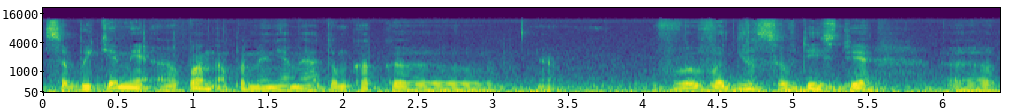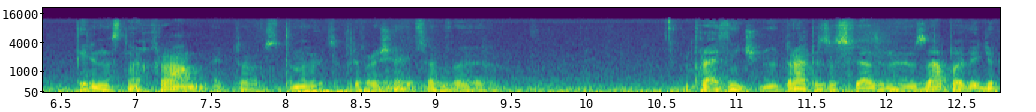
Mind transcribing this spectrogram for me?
событиями, упоминаниями о том, как вводился в действие переносной храм, это становится, превращается в праздничную трапезу, связанную с заповедью,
